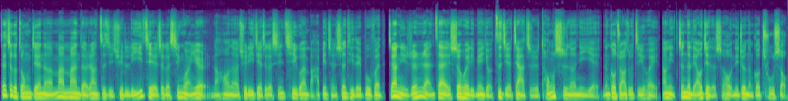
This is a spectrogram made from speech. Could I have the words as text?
在这个中间呢，慢慢的让自己去理解这个新玩意儿，然后呢，去理解这个新器官，把它变成身体的一部分。这样你仍然在社会里面有自己的价值，同时呢，你也能够抓住机会。当你真的了解的时候，你就能够出手。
